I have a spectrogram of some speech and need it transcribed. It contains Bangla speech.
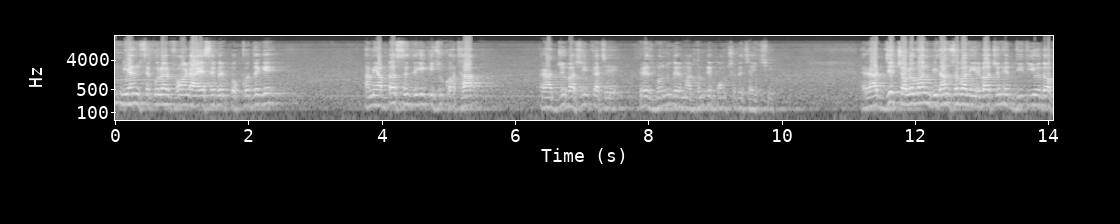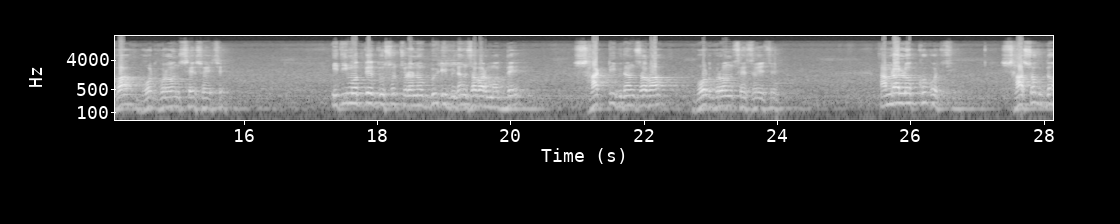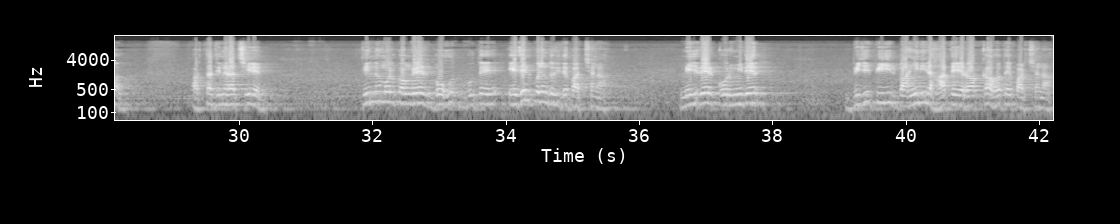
ইন্ডিয়ান সেকুলার ফ্রন্ট আইএসএফ এর পক্ষ থেকে আমি আব্বাস সিদ্দিকি কিছু কথা রাজ্যবাসীর কাছে প্রেস বন্ধুদের মাধ্যম পৌঁছাতে চাইছি। রাজ্যে চলমান বিধানসভা নির্বাচনের দ্বিতীয় দফা ভোট গ্রহণ শেষ হয়েছে। ইতিমধ্যে দুশো চুরানব্বইটি বিধানসভার মধ্যে ষাটটি বিধানসভা ভোট গ্রহণ শেষ হয়েছে। আমরা লক্ষ্য করছি, শাসক দল, অর্থাৎ যিনারা ছিলেন তৃণমূল কংগ্রেস বহু বুথে এজেন্ট পর্যন্ত দিতে পারছে না। নিজেদের কর্মীদের বিজেপির বাহিনীর হাতে রক্ষা হতে পারছে না।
